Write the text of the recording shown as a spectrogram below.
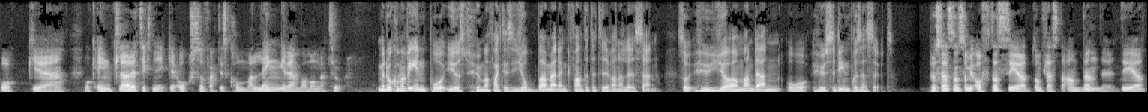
och, eh, och enklare tekniker också faktiskt komma längre än vad många tror. Men då kommer vi in på just hur man faktiskt jobbar med den kvantitativa analysen. Så hur gör man den och hur ser din process ut? Processen som jag ofta ser att de flesta använder, det är att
